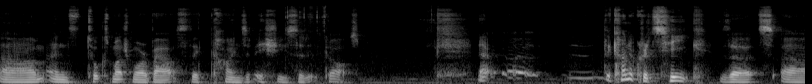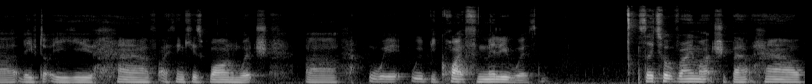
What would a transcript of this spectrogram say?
um, and talks much more about the kinds of issues that it's got. Now, the kind of critique that uh, Leave.eu have, I think, is one which uh, we, would be quite familiar with. So they talk very much about how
